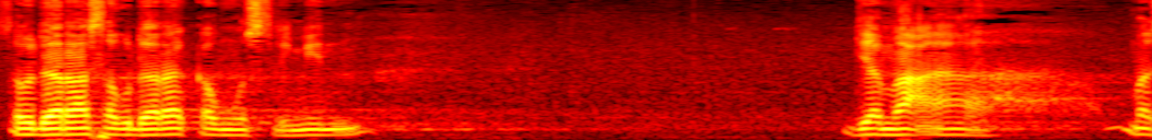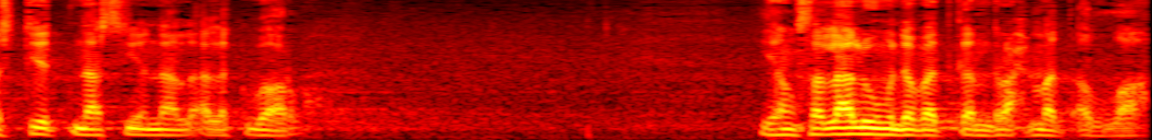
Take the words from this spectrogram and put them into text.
Saudara-saudara kaum muslimin Jamaah Masjid Nasional Al-Akbar Yang selalu mendapatkan rahmat Allah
